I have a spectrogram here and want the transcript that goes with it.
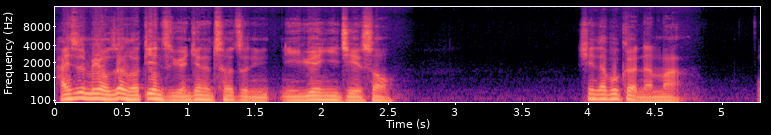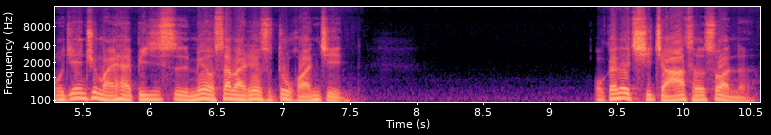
还是没有任何电子元件的车子，你你愿意接受？现在不可能嘛！我今天去买一台 B 四，没有三百六十度环境。我干脆骑脚踏车算了，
